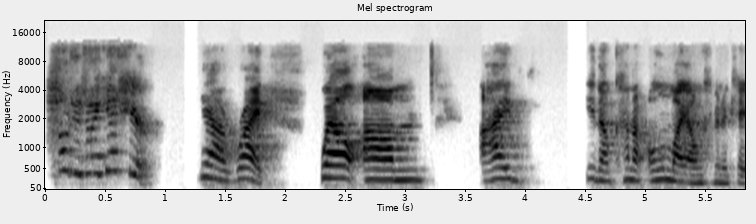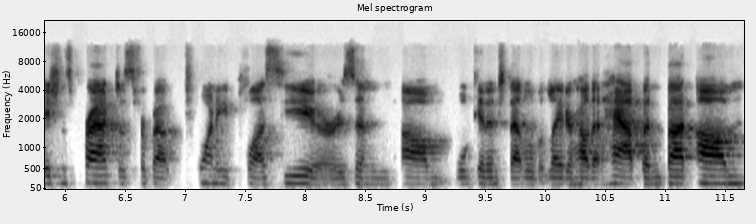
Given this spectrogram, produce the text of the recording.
how did I get here? Yeah, right. Well, um, I, you know, kind of own my own communications practice for about 20 plus years. And um, we'll get into that a little bit later, how that happened. But um,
